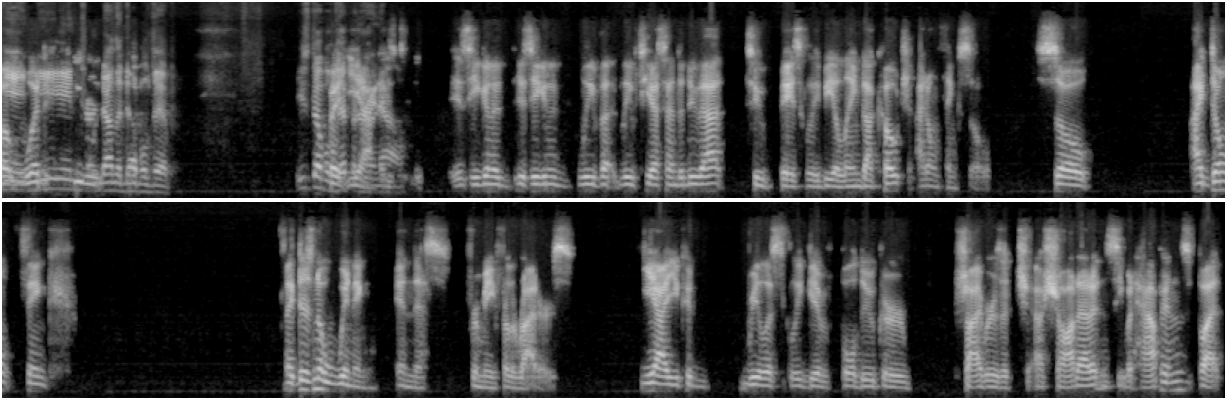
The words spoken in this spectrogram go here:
But he, would he he- turned down the double dip? He's double dipping yeah, right now. Is, he gonna is he gonna leave that leave TSN to do that to basically be a lame duck coach? I don't think so. So I don't think like there's no winning in this for me for the Riders. Yeah, you could realistically give Bolduc or Shivers a, a shot at it and see what happens, but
